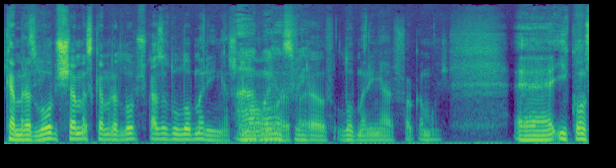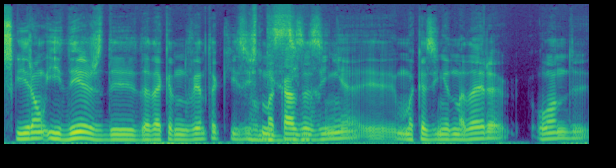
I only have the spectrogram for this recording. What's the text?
Câmara de Lobos, chama-se Câmara de Lobos por causa do lobo marinho. Ah, bem, lobo marinho a foca monstros. Uh, e conseguiram, e desde a década de 90 que existe uma casazinha, eh, uma casinha de madeira onde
